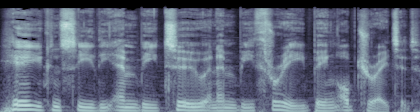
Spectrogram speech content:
Here you can see the MB2 and MB3 being obturated.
